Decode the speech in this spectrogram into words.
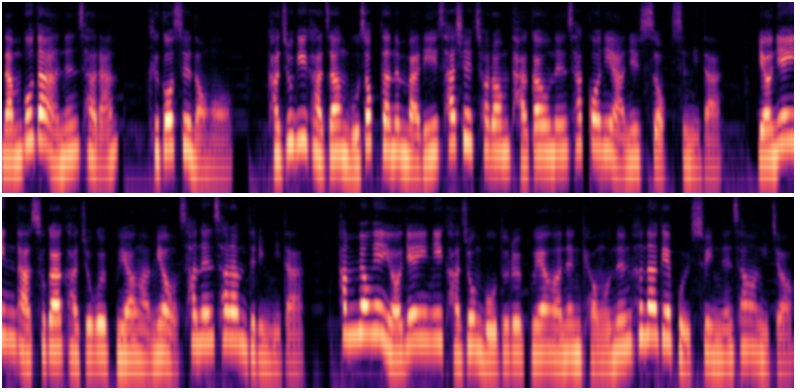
남보다 아는 사람, 그것을 넘어. 가족이 가장 무섭다는 말이 사실처럼 다가오는 사건이 아닐 수 없습니다. 연예인 다수가 가족을 부양하며 사는 사람들입니다. 한 명의 연예인이 가족 모두를 부양하는 경우는 흔하게 볼 수 있는 상황이죠.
